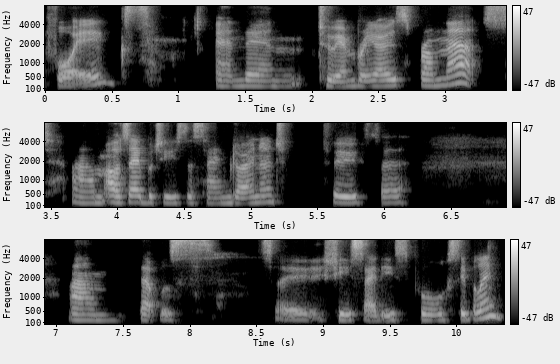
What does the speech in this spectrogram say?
four eggs and then two embryos from that. Um, I was able to use the same donor too for um, that was so she's Sadie's full sibling.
